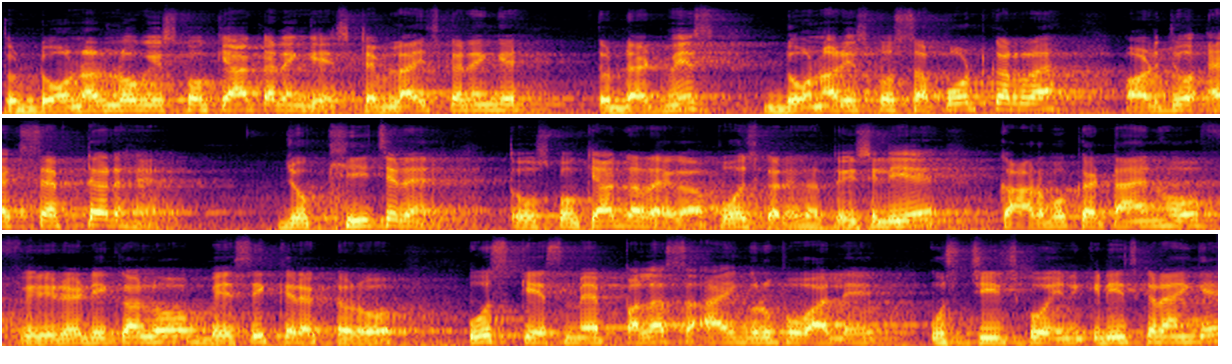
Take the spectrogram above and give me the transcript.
तो डोनर लोग इसको क्या करेंगे? स्टेबलाइज करेंगे। तो डैट मीन्स डोनर इसको सपोर्ट कर रहा है और जो एक्सेप्टर हैं, जो खींच रहे हैं तो उसको क्या करेगा? अपोज करेगा। तो इसलिए कार्बोकटाइन हो फ्री रेडिकल हो बेसिक कैरेक्टर हो, उस केस में प्लस आई ग्रुप वाले उस चीज़ को इंक्रीज कराएँगे।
